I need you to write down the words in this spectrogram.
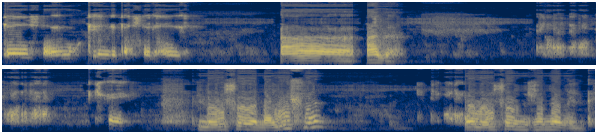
Todos sabemos quién le pasó el audio. A Ana. Sí. ¿Lo hizo de malicia o lo hizo ingenuamente?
